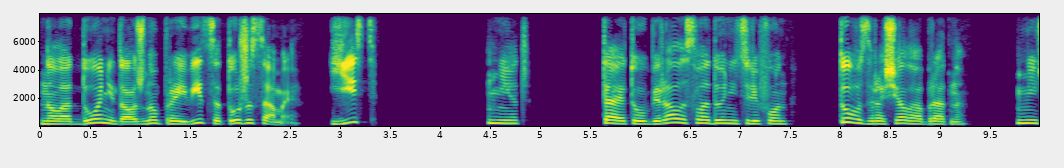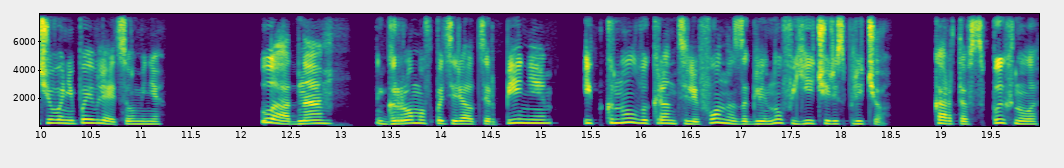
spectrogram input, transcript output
На ладони должно проявиться то же самое. Есть? Нет. Та это убирала с ладони телефон, то возвращала обратно. Ничего не появляется у меня. Ладно. Громов потерял терпение и ткнул в экран телефона, заглянув ей через плечо. Карта вспыхнула,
